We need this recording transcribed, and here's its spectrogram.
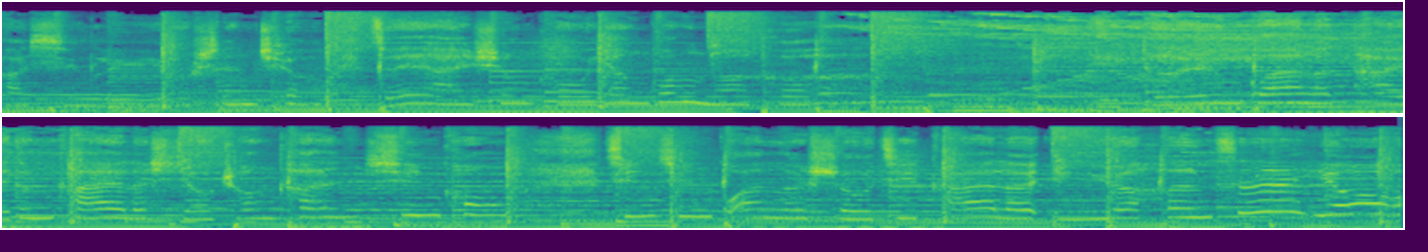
怕心里深秋。最爱胸口阳光暖和，一个人关了台灯，开了小窗看星空，轻轻关了手机，开了音乐，很自由。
